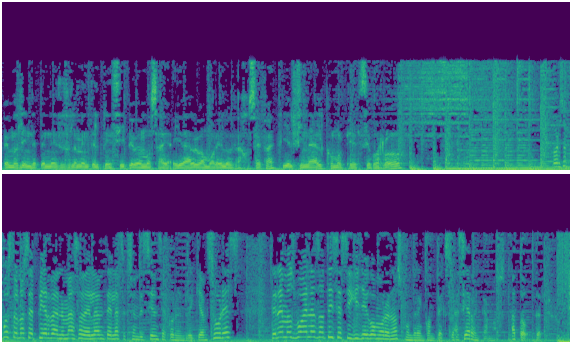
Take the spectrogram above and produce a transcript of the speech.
Vemos la independencia solamente el principio, vemos a Hidalgo, a Morelos, a Josefa y el final como que se borró. Por supuesto, no se pierdan más adelante la sección de ciencia con Enrique Ansúrez. Tenemos buenas noticias y Guillermo Moreno nos pondrá en contexto. Así arrancamos a todo terreno.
